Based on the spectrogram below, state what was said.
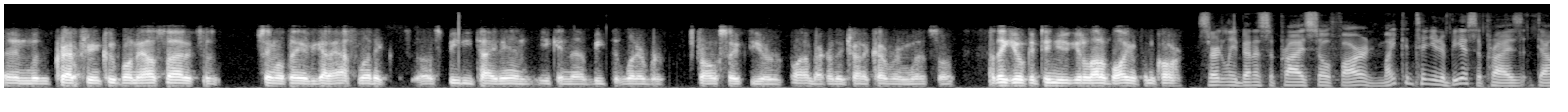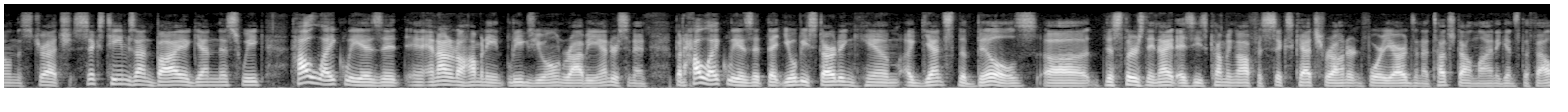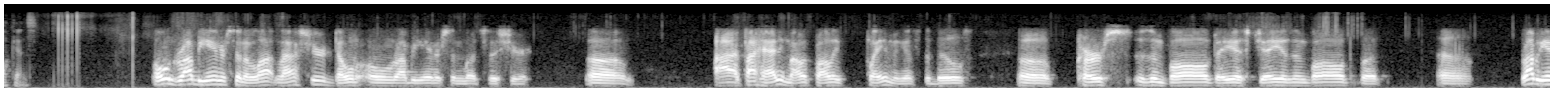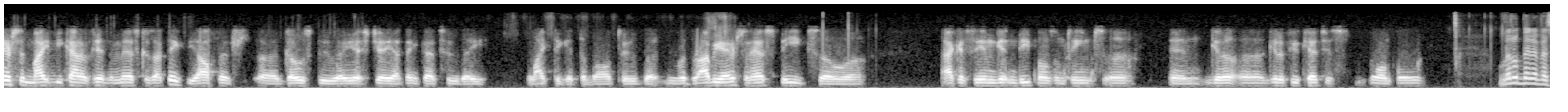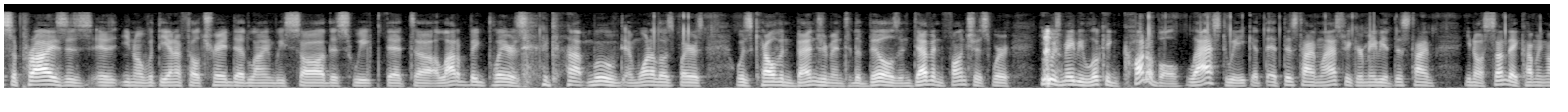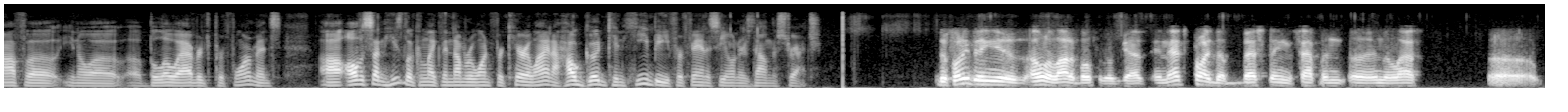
And with Crabtree and Cooper on the outside, it's the same old thing. If you got an athletic, uh, speedy tight end, you can uh, beat the, whatever strong safety or linebacker they try to cover him with. So I think he'll continue to get a lot of volume from the Carr. Certainly been a surprise so far and might continue to be a surprise down the stretch. Six teams on bye again this week. How likely is it, and I don't know how many leagues you own Robbie Anderson in, but how likely is it that you'll be starting him against the Bills uh, this Thursday night as he's coming off a six catch for 104 yards and a touchdown line against the Falcons? Owned Robbie Anderson a lot last year. Don't own Robbie Anderson much this year. Uh, I, if I had him, I would probably play him against the Bills. Uh, Kearse is involved, ASJ is involved, but uh, Robbie Anderson might be kind of hit and miss because I think the offense uh, goes through ASJ. I think that's who they like to get the ball to. But with Robbie Anderson has speed, so uh, I can see him getting deep on some teams uh, and get a uh, get a few catches going forward little bit of a surprise is, is, you know with the NFL trade deadline we saw this week that uh, a lot of big players got moved and one of those players was Kelvin Benjamin to the Bills and Devin Funchess where he was maybe looking cuttable last week at, at this time last week or maybe at this time you know Sunday coming off a you know a, a below average performance. Uh, all of a sudden he's looking like the number one for Carolina. How good can he be for fantasy owners down the stretch the funny thing is, I own a lot of both of those guys, and that's probably the best thing that's happened uh, in the last uh,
